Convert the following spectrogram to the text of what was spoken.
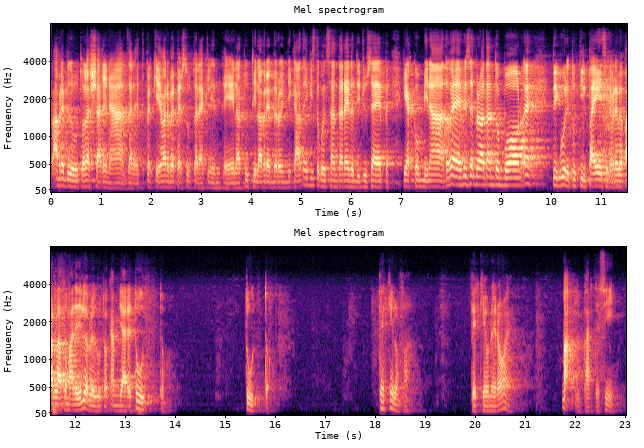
avrebbe dovuto lasciare Nazareth perché avrebbe perso tutta la clientela, tutti l'avrebbero indicato, hai visto quel santarello di Giuseppe che ha combinato, eh, mi sembrava tanto buono, eh, figure tutto il paese che avrebbe parlato male di lui, avrebbe dovuto cambiare tutto, tutto. Perché lo fa? Perché è un eroe? Ma in parte sì,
